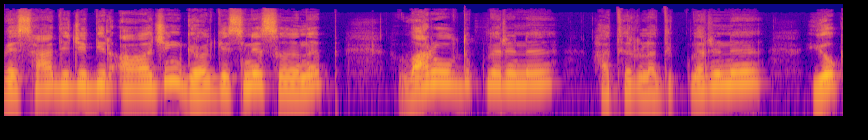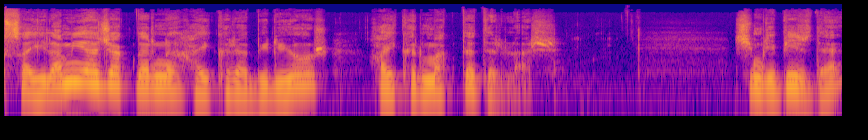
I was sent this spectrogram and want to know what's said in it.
ve sadece bir ağacın gölgesine sığınıp var olduklarını, hatırladıklarını, yok sayılamayacaklarını haykırabiliyor, haykırmaktadırlar. Şimdi bir de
